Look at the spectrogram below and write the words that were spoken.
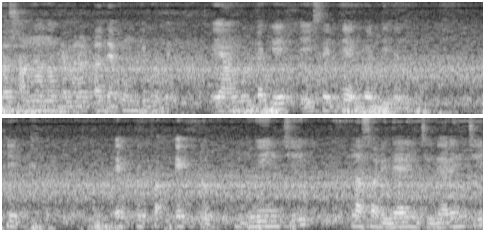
বা সামনে ক্যামেরাটা দেখুন কীভাবে। এই আঙুলটাকে এই সাইড দিয়ে একবার দিবেন। ঠিক একটু একটু, দুই ইঞ্চি, না সরি দেড় ইঞ্চি দেড় ইঞ্চি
